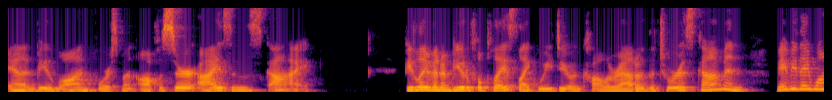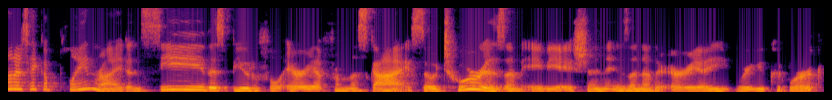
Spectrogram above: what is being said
and be a law enforcement officer, eyes in the sky. If you live in a beautiful place like we do in Colorado, the tourists come and maybe they want to take a plane ride and see this beautiful area from the sky. So, tourism aviation is another area where you could work.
